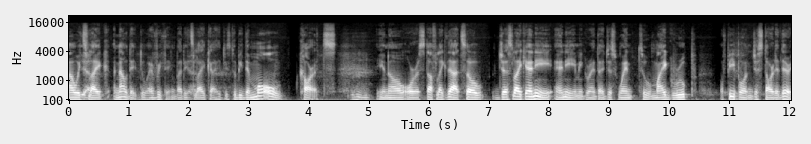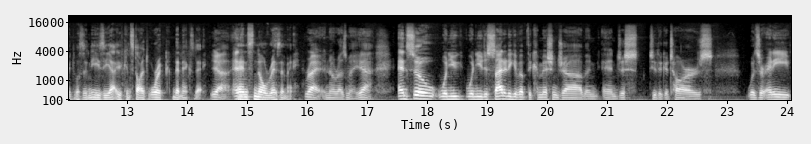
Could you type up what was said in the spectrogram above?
Now it's Yeah. like now they do everything, but it's Yeah. like uh, it used to be the mall carts, you know, or stuff like that. So just like any any immigrant, I just went to my group of people and just started there. It was an easy. You can start work the next day. Yeah, and- Hence, no resume. Right, and no resume. Yeah, and so when you when you decided to give up the commission job and and just do the guitars, was there any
